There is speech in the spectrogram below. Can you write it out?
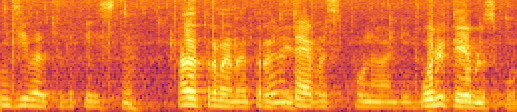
ഇഞ്ചി വെളുത്തുള്ളി പേസ്റ്റ് അത് എത്ര വേണം? എത്ര ടേബിൾ സ്പൂൺ വേണ്ടി. ഒരു ടേബിൾ സ്പൂൺ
